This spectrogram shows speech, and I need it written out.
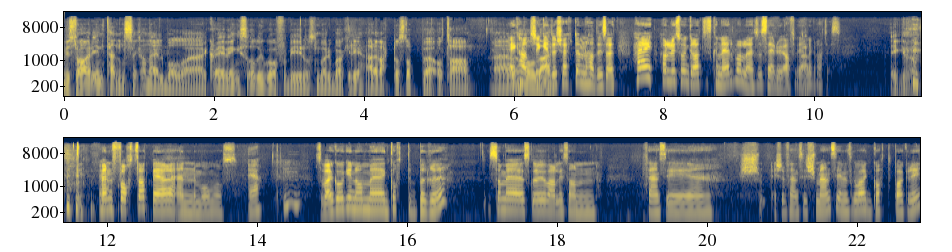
Hvis du har intense kanelbolle-cravings og du går forbi Rosenborg bakeri, er det verdt å stoppe og ta eh, Jeg hadde ikke giddet å kjøpe det, men hadde de sagt Hei, har du lyst på en gratis kanelbolle? Så sier du ja, fordi den er gratis. Ikke sant? Men fortsatt bedre enn mormors. Ja. Så var jeg òg innom Godt brød, som er, skal jo være litt sånn fancy sh- Ikke fancy schmancy, men skal være et godt bakeri.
